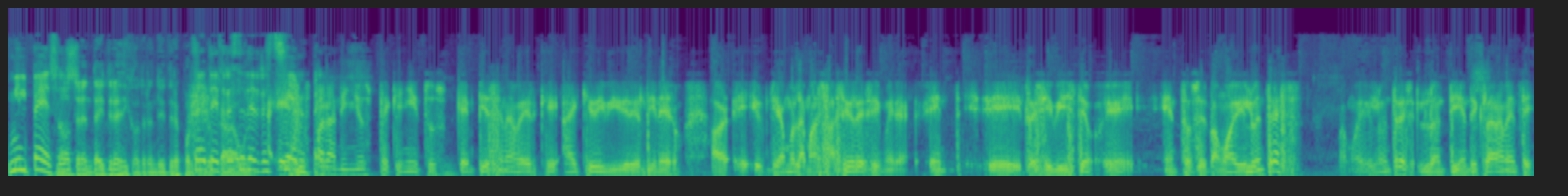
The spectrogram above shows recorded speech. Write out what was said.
mil No, pesos. 33 dijo, 33% 33, cada uno. 33, Ese es para niños pequeñitos que empiecen a ver que hay que dividir el dinero. Ahora, eh, digamos, la más fácil es decir, mira, en- eh, recibiste, eh, entonces vamos a dividirlo en tres. Vamos a dividirlo en tres. Lo entiende claramente,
